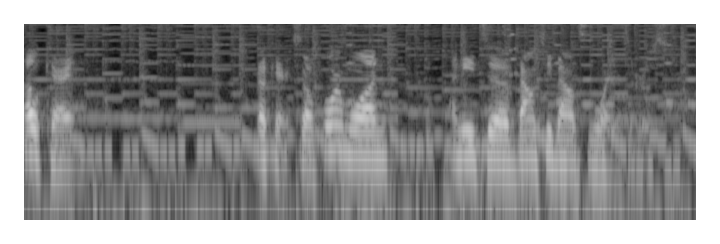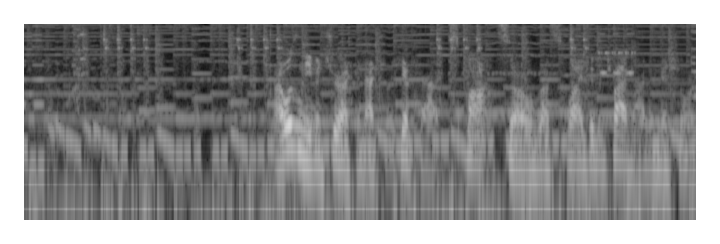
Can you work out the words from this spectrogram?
Okay. Okay, so form one, I need to bouncy bounce the lasers. I wasn't even sure I could actually hit that spot, so that's why I didn't try that initially.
